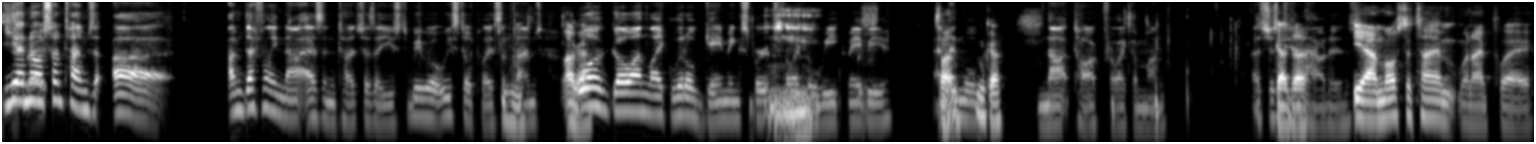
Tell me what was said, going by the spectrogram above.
yeah. No, sometimes. Uh, I'm definitely not as in touch as I used to be, but we still play sometimes. okay. We'll go on like little gaming spurts for like a week maybe, and Fun. then we'll okay. not talk for like a month. That's just Gotcha. kind of how it is. Yeah, most of the time when I play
